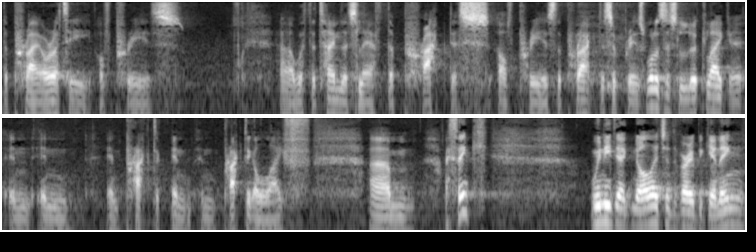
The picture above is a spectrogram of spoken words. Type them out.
The priority of praise. Uh, with the time that's left, the practice of praise. The practice of praise. What does this look like in, in, in, practic- in, in practical life? Um, I think we need to acknowledge at the very beginning,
